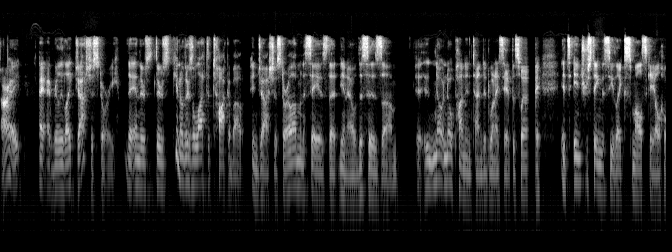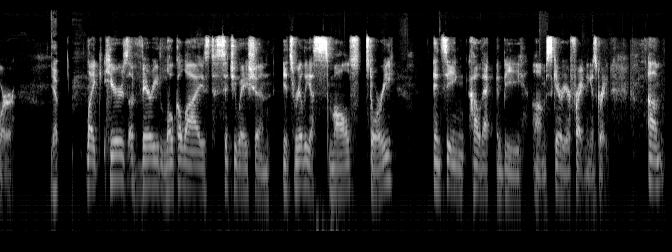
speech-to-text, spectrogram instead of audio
all right, I, I, really like Josh's story, and there's there's you know there's a lot to talk about in Josh's story. All I'm going to say is that you know this is um, no no pun intended when I say it this way. It's interesting to see like small scale horror. Yep. Like here's a very localized situation it's really a small story, and seeing how that can be um, scary or frightening is great. Um,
